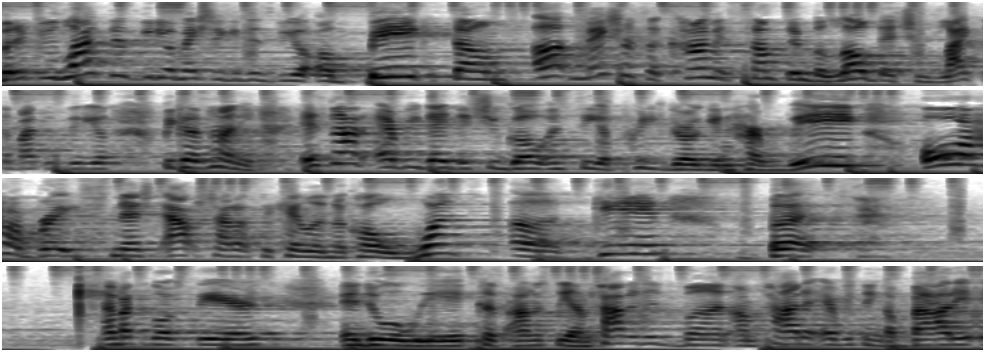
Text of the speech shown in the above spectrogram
But if you like this video, make sure you give this video a big thumbs up. Make sure to comment something below that you liked about this video because honey, it's not every day that you go and see a pretty girl getting her wig or her braids snatched out. Shout out to Kayla Nicole once again. But I'm about to go upstairs and do a wig because honestly, I'm tired of this bun. I'm tired of everything about it.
